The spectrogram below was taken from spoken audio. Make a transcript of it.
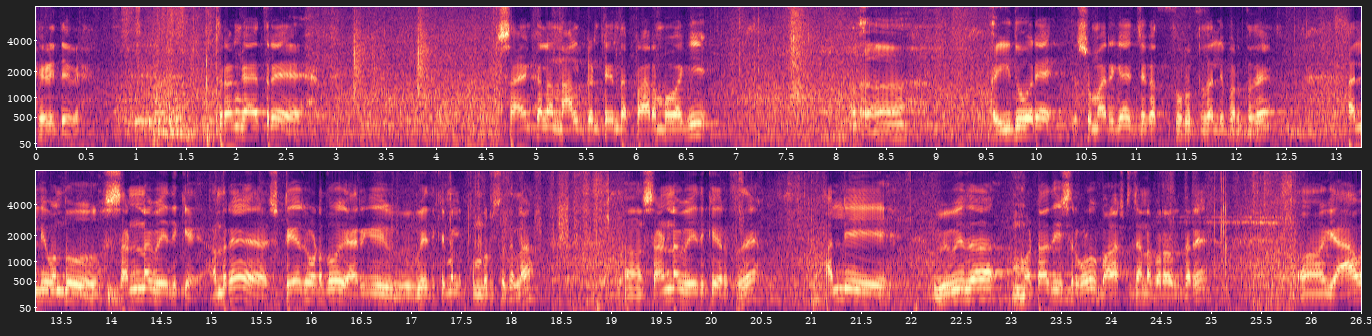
ಹೇಳಿದ್ದೇವೆ. ತಿರಂಗಾಯತ್ರೆ ಸಾಯಂಕಾಲ ನಾಲ್ಕು ಗಂಟೆಯಿಂದ ಪ್ರಾರಂಭವಾಗಿ ಐದೂವರೆ ಸುಮಾರಿಗೆ ಜಗತ್ ವೃತ್ತದಲ್ಲಿ ಬರ್ತದೆ. ಅಲ್ಲಿ ಒಂದು ಸಣ್ಣ ವೇದಿಕೆ, ಅಂದರೆ ಸ್ಟೇಜ್ ಹೊಡೆದು ಯಾರಿಗೆ ವೇದಿಕೆ ಮೇಲೆ ಕುಂದಿರ್ಸೋದಿಲ್ಲ. ಸಣ್ಣ ವೇದಿಕೆ ಇರ್ತದೆ. ಅಲ್ಲಿ ವಿವಿಧ ಮಠಾಧೀಶರುಗಳು ಭಾಳಷ್ಟು ಜನ ಬರೋರಿದ್ದಾರೆ. ಯಾವ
